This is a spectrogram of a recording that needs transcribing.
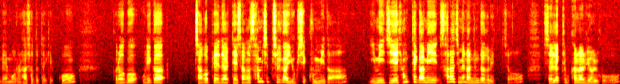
메모를 하셔도 되겠고 그리고 우리가 작업해야 될 대상은 37과 69입니다. 이미지의 형태감이 사라지면 안 된다 그랬죠. 셀렉티브 컬러를 열고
